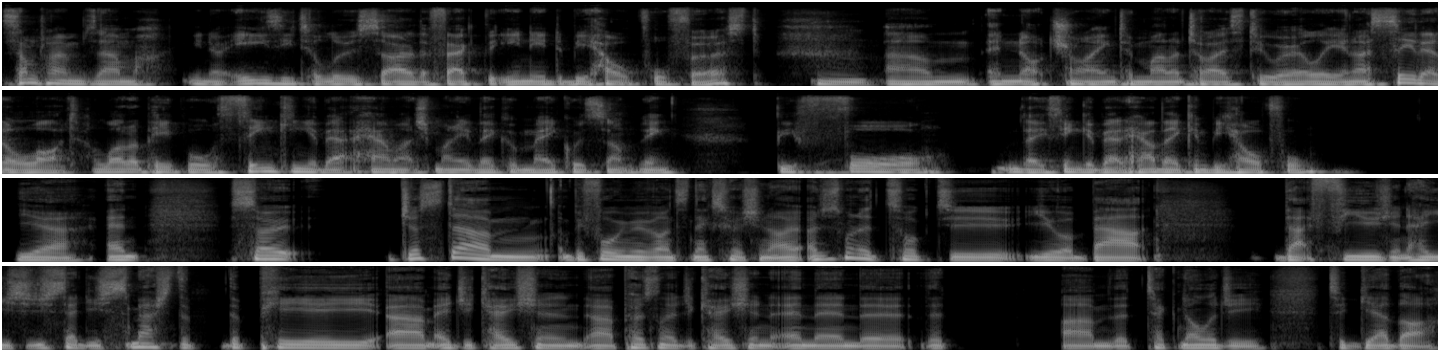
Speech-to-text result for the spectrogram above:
sometimes um you know easy to lose sight of the fact that you need to be helpful first hmm. um, and not trying to monetize too early. And I see that a lot. A lot of people thinking about how much money they could make with something before they think about how they can be helpful. Yeah, and so just um, before we move on to the next question, I, I just want to talk to you about that fusion. How you, you said you smashed the the PE um, education, uh, personal education, and then the the um, the technology together.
